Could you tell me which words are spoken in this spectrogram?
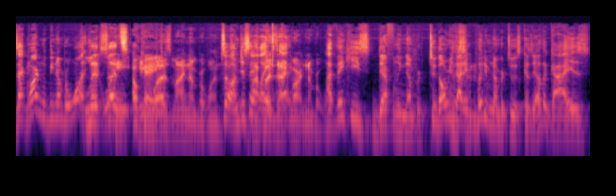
Zach Martin would be number one. Let- So- let's- He- okay. He was my number one. So I'm just saying, I like, put Zach I- Martin number one. I think he's definitely number two. The only reason I didn't put him number two is because the other guy is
